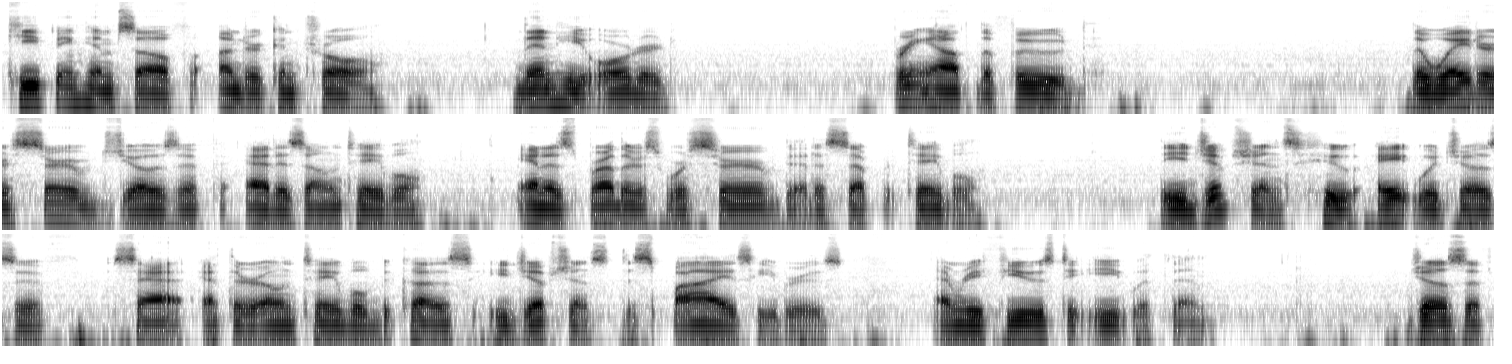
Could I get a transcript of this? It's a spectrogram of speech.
keeping himself under control. Then he ordered, Bring out the food. The waiter served Joseph at his own table and his brothers were served at a separate table. The Egyptians who ate with Joseph sat at their own table because Egyptians despise Hebrews and refuse to eat with them. Joseph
